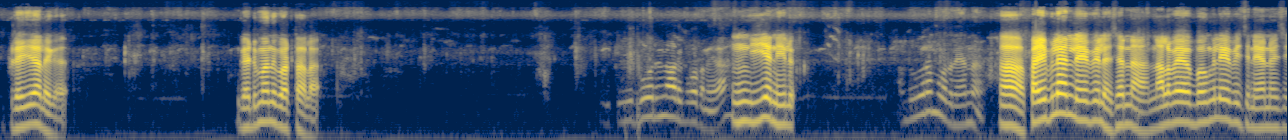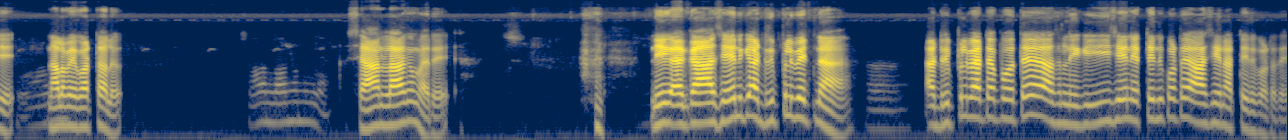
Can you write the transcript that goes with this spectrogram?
ఇప్పుడు వేయాలి ఇక గడ్డి మందు కొట్టాలా? ఇయ్య నీళ్ళు అంత దూరం పోతున్నాయి అన్న ఆ, పైప్ లైన్ లేపిలే చిన్న. నలభై బొంగులు వేపించిన నేను నుంచి. నలభై కొట్టాలు చాలా లాంగ్ మరి. నీకు ఇంకా ఆ చేనుకి ఆ డ్రిప్పులు పెట్టినా. ఆ. డ్రిప్పులు పెట్టకపోతే అసలు నీకు ఈ చేను ఎట్ట ఎందుకు కొట్టదు ఆ చేను అట్ట ఎందుకు కొట్టదు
